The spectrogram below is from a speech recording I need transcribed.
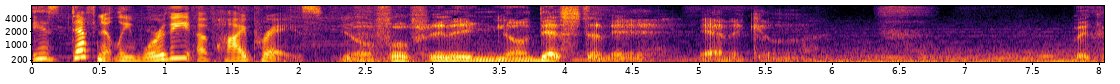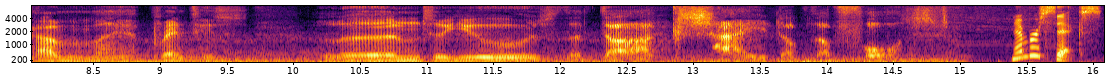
is definitely worthy of high praise. You're fulfilling your destiny, Anakin. Become my apprentice. Learn to use the dark side of the Force. Number 6.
